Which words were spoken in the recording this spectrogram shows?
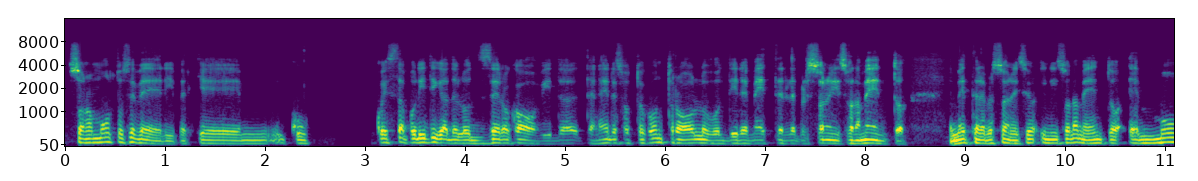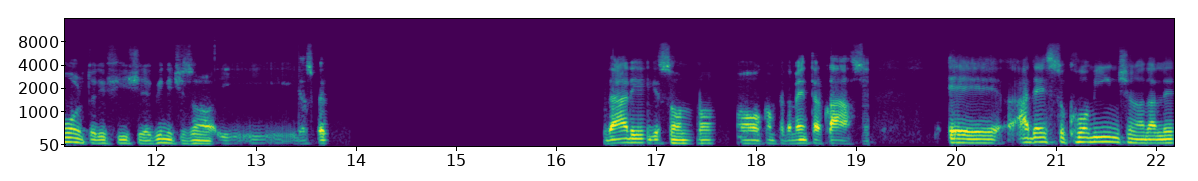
sono molto severi perché mh, questa politica dello zero Covid, tenere sotto controllo vuol dire mettere le persone in isolamento e mettere le persone in isolamento è molto difficile, quindi ci sono i, gli ospedali che sono completamente al collasso e adesso cominciano ad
